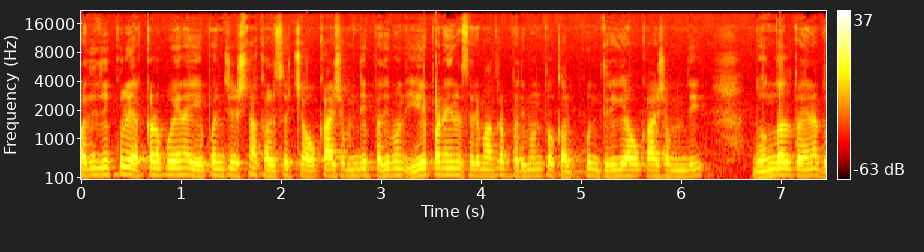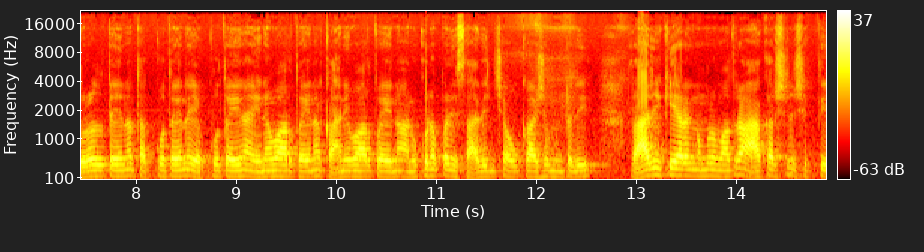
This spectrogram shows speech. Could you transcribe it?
పది దిక్కులు ఎక్కడ పోయినా ఏ పని చేసినా కలిసి వచ్చే అవకాశం ఉంది. పది మంది ఏ పని అయినా సరే మాత్రం పది మందితో కలుపుకొని తిరిగే అవకాశం ఉంది. దొంగలతో అయినా దొరలతో అయినా తక్కువతో అయినా ఎక్కువతో అయినా అయిన వారితో అయినా కాని వారితో అయినా అనుకున్న పని సాధించే అవకాశం ఉంటుంది. రాజకీయ రంగంలో మాత్రం ఆకర్షణ శక్తి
